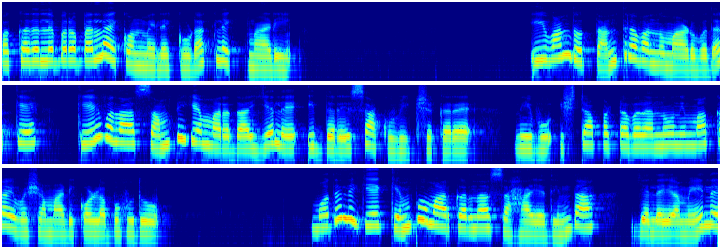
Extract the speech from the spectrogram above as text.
ಪಕ್ಕದಲ್ಲೇ ಬರೋ ಬೆಲ್ ಐಕಾನ್ ಮೇಲೆ ಕೂಡ ಕ್ಲಿಕ್ ಮಾಡಿ. ಈ ಒಂದು ತಂತ್ರವನ್ನು ಮಾಡುವುದಕ್ಕೆ ಕೇವಲ ಸಂಪಿಗೆ ಮರದ ಎಲೆ ಇದ್ದರೆ ಸಾಕು ವೀಕ್ಷಕರೇ. ನೀವು ಇಷ್ಟಪಟ್ಟವರನ್ನು ನಿಮ್ಮ ಕೈವಶ ಮಾಡಿಕೊಳ್ಳಬಹುದು. ಮೊದಲಿಗೆ ಕೆಂಪು ಮಾರ್ಕರ್ನ ಸಹಾಯದಿಂದ ಎಲೆಯ ಮೇಲೆ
